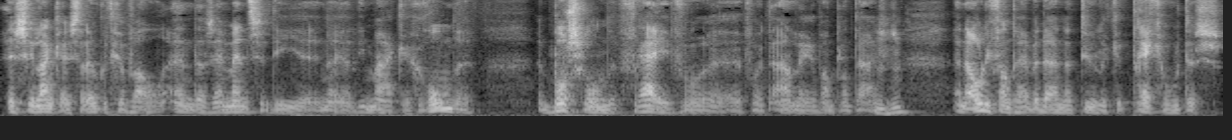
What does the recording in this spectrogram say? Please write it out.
In Sri Lanka is dat ook het geval. En er zijn mensen die, eh, nou ja, die maken gronden, bosgronden vrij voor, eh, voor het aanleggen van plantages. Mhm. En olifanten hebben daar natuurlijke trekroutes.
